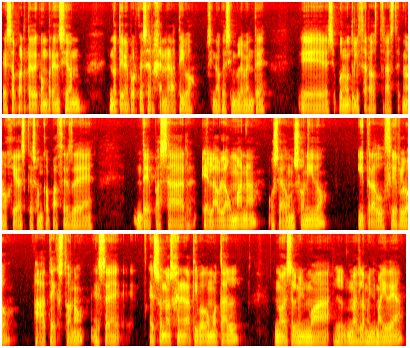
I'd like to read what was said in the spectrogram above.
Esa parte de comprensión no tiene por qué ser generativo, sino que simplemente eh, se pueden utilizar otras tecnologías que son capaces de, pasar el habla humana, o sea, un sonido, y traducirlo a texto, ¿no? eso no es generativo como tal, no es, el mismo, no es la misma idea,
